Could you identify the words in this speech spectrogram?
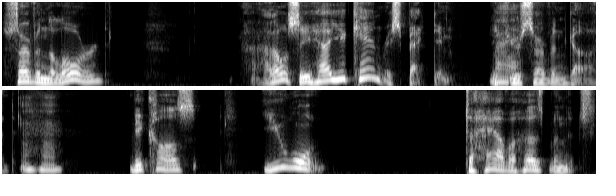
serving the Lord, I don't see how you can respect him if Right. you're serving God, Mm-hmm. because you want to have a husband that's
